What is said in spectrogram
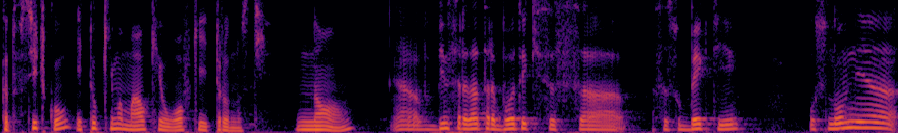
Като всичко, и тук има малки уловки и трудности. Но... В BIM средата, работейки с, с обекти, основният,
